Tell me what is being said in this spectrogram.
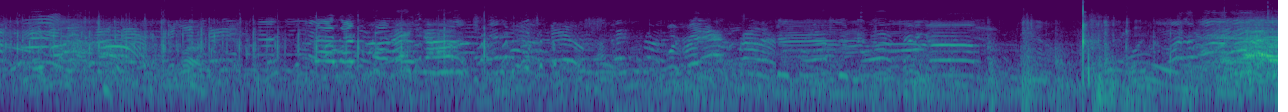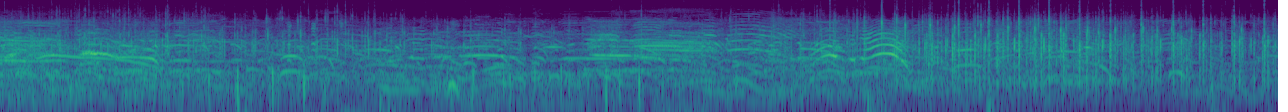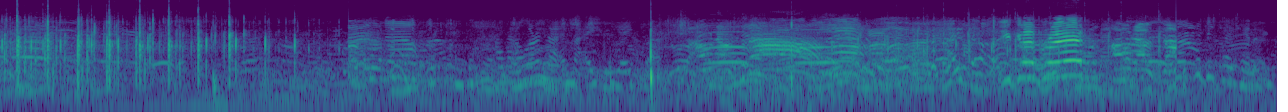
I learned that in my ACA class. You good, Brad? That could be Titanic.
